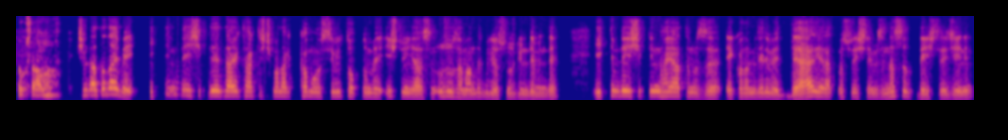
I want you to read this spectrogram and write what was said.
Çok sağ olun. Şimdi Atalay Bey, iklim değişikliğine dair tartışmalar kamu, sivil toplum ve iş dünyasının uzun zamandır biliyorsunuz gündeminde. İklim değişikliğinin hayatımızı, ekonomileri ve değer yaratma süreçlerimizi nasıl değiştireceğinin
